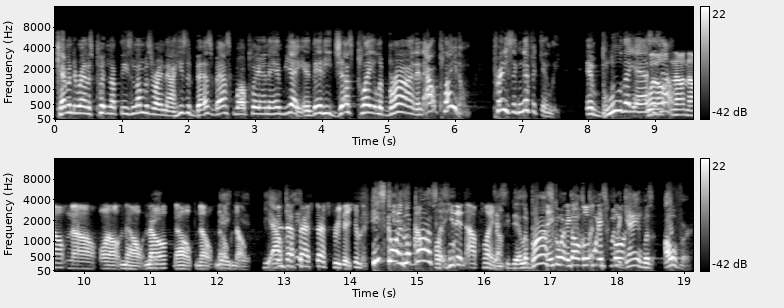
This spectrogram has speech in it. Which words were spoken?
Kevin Durant is putting up these numbers right now. He's the best basketball player in the NBA, and then he just played LeBron and outplayed him pretty significantly and blew their asses Well, out. no, no, no. Well, no, no, no, no, Yeah, no, he no. He That's, outplayed. that's that's ridiculous. he scored He LeBron. he didn't outplay him. Yes, he did. LeBron They- scored they those scored- points they when the game was over.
